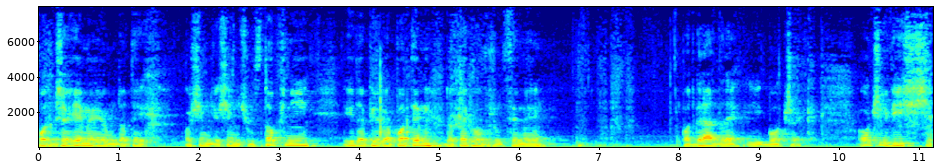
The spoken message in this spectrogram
podgrzejemy ją do tych 80 stopni i dopiero potem do tego wrzucimy podgradle i boczek. Oczywiście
